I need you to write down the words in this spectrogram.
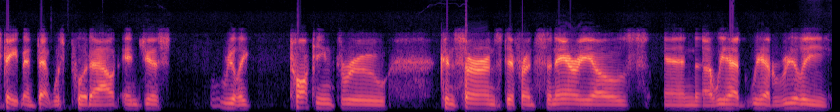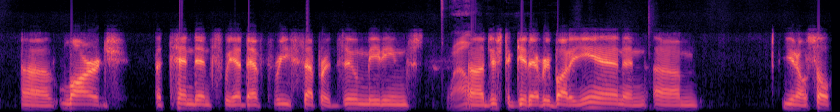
statement that was put out and just really talking through concerns, different scenarios, and uh, we had we had really uh, large attendance. We had to have three separate Zoom meetings wow. uh, just to get everybody in, and um, you know, so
